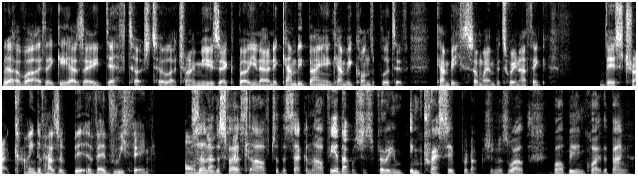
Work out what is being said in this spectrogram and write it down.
Yeah, well, I think he has a deft touch to electronic music, but you know, and it can be banging, can be contemplative, can be somewhere in between. I think this track kind of has a bit of everything Certainly the first spectrum. half to the second half. Yeah, that was just very impressive production as well, while being quite the banger.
